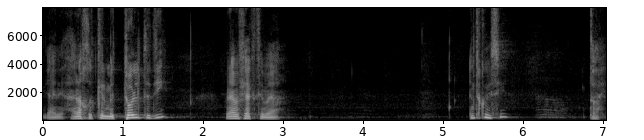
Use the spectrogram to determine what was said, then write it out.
يعني هناخد كلمة تلت دي ونعمل فيها اجتماع. أنتوا كويسين؟ طيب.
